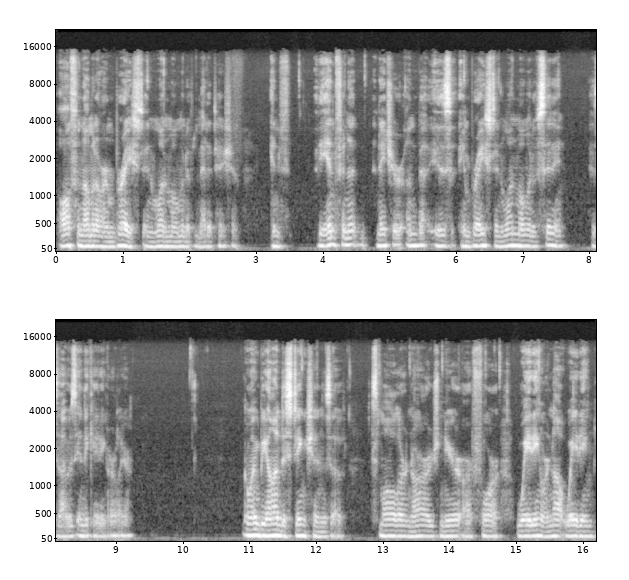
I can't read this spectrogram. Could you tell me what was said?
All phenomena are embraced in one moment of meditation. In, the infinite nature is embraced in one moment of sitting, as I was indicating earlier. Going beyond distinctions of small or large, near or far, waiting or not waiting,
